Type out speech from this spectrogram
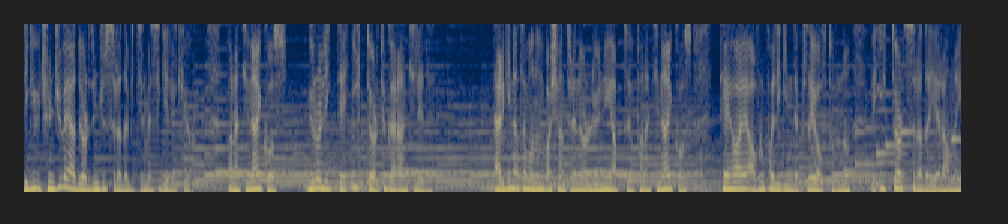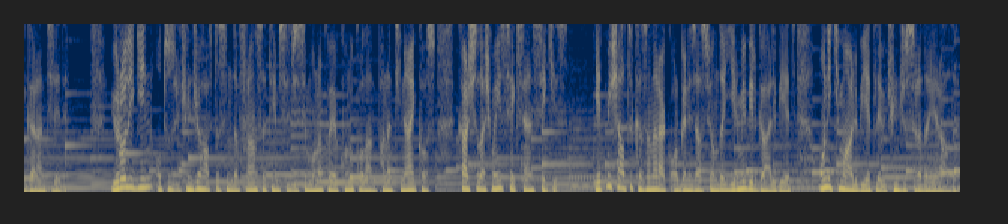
ligi 3. veya 4. sırada bitirmesi gerekiyor. Panathinaikos, Euroleague'de ilk 4'ü garantiledi. Ergin Ataman'ın baş antrenörlüğünü yaptığı Panathinaikos, THE Avrupa Ligi'nde playoff turunu ve ilk 4 sırada yer almayı garantiledi. Eurolig'in 33. haftasında Fransa temsilcisi Monaco'ya konuk olan Panathinaikos, karşılaşmayı 88 76 kazanarak organizasyonda 21 galibiyet, 12 mağlubiyetle 3. sırada yer aldı.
